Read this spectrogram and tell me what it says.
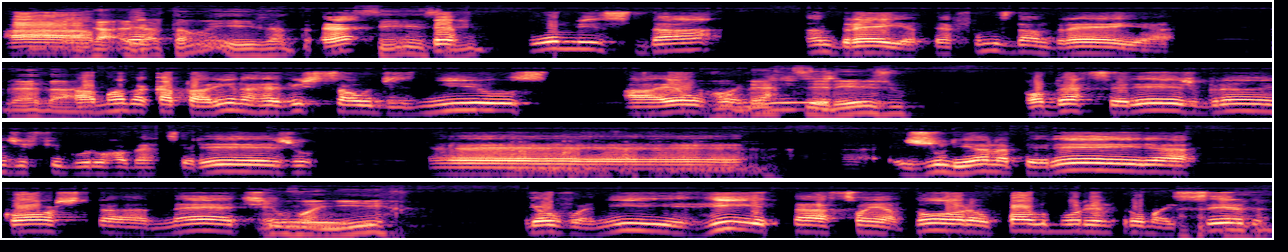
a, já estamos aí, já é, sim, Perfumes da Andréia, Perfumes da Andréia. Verdade. Amanda Catarina, Revista Saúde News, a Elva Roberto Cerejo. Roberto Cerejo, grande figura Roberto Cerejo. É, Juliana Pereira, Costa Nete. Elvanir. Elvani, Rita, Sonhadora, o Paulo Moura entrou mais cedo.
